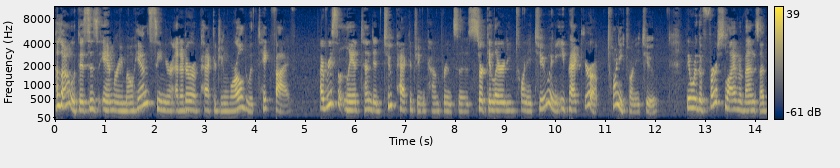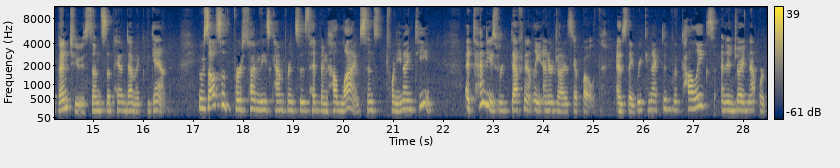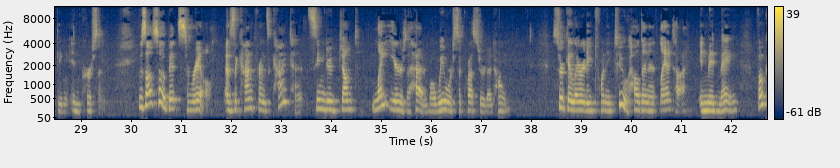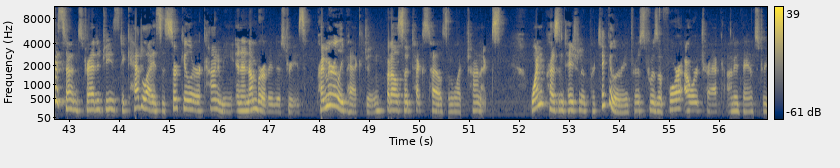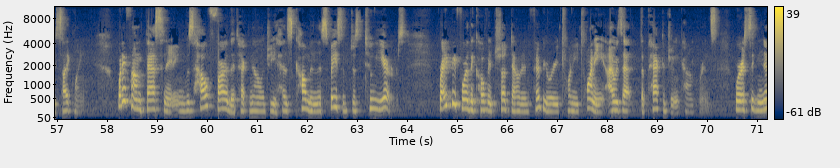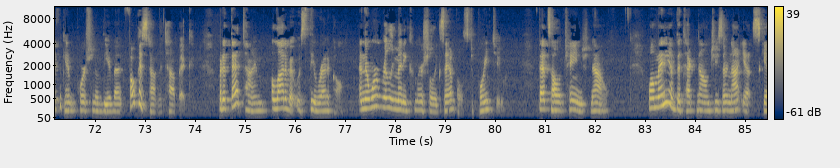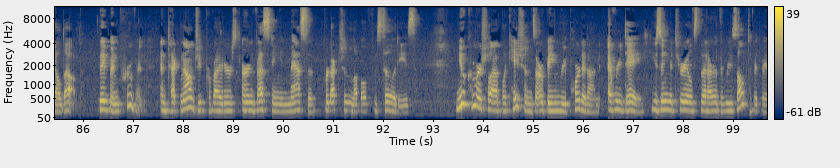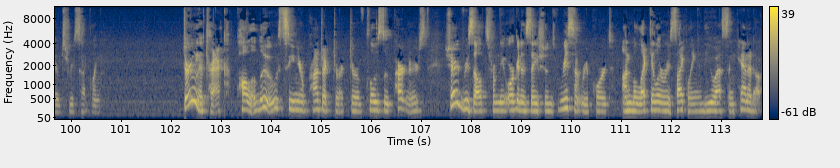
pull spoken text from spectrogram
Hello, this is Anne Marie Mohan, Senior Editor of Packaging World with Take 5. I recently attended two packaging conferences, Circularity 22 and E-Pack Europe 2022. They were the first live events I've been to since the pandemic began. It was also the first time these conferences had been held live since 2019. Attendees were definitely energized at both, as they reconnected with colleagues and enjoyed networking in person. It was also a bit surreal, as the conference content seemed to have jumped light years ahead while we were sequestered at home. Circularity 22, held in Atlanta in mid May, focused on strategies to catalyze the circular economy in a number of industries, primarily packaging, but also textiles and electronics. One presentation of particular interest was a four hour track on advanced recycling. What I found fascinating was how far the technology has come in the space of just two years. Right before the COVID shutdown in February 2020, I was at the Packaging Conference, where a significant portion of the event focused on the topic. But at that time, a lot of it was theoretical, and there weren't really many commercial examples to point to. That's all changed now. While many of the technologies are not yet scaled up, they've been proven, and technology providers are investing in massive production level facilities New commercial applications are being reported on every day using materials that are the result of advanced recycling. During the track, Paula Luu, Senior Project Director of Closed Loop Partners, shared results from the organization's recent report on molecular recycling in the US and Canada.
